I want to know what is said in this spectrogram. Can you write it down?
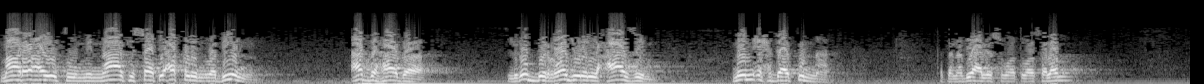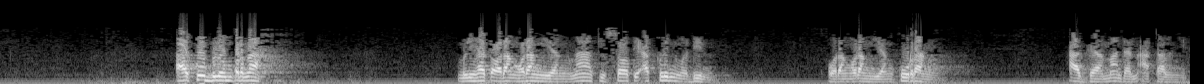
"Ma ra'aitu min naqisati aqlin wa din adhaba lirubbi ar-rajul al-hazim min ihdakunna." Kata Nabi alaihi wasallam, "Aku belum pernah melihat orang-orang yang nakisoti aklin wadin orang-orang yang kurang agama dan akalnya.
